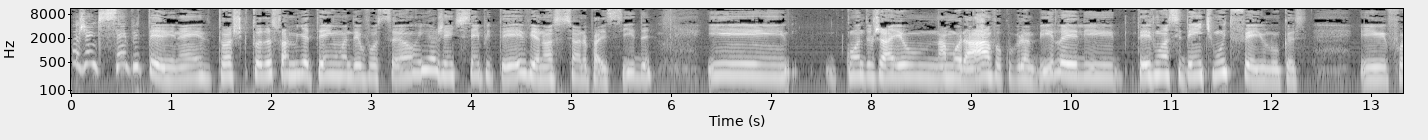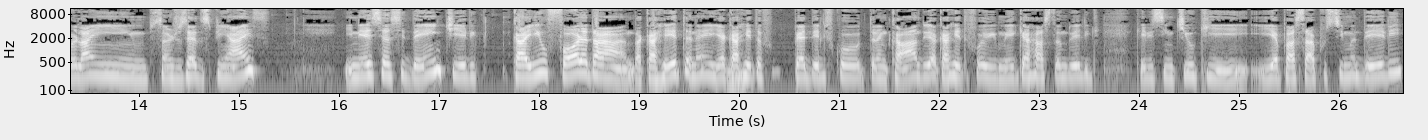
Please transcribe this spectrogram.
A gente sempre teve, né? Então acho que toda a família tem uma devoção e a gente sempre teve a Nossa Senhora Aparecida. E quando já eu namorava com o Brambila, ele teve um acidente muito feio, Lucas. E foi lá em São José dos Pinhais. E nesse acidente ele caiu fora da, da carreta, né? E a uhum. carreta, o pé dele ficou trancado e a carreta foi meio que arrastando ele, que ele sentiu que ia passar por cima dele.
